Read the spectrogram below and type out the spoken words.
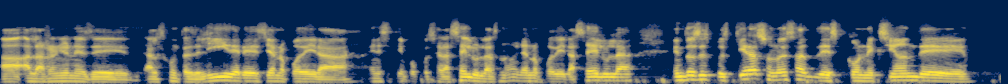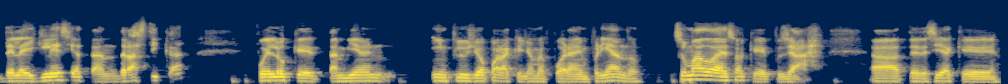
a, las reuniones de, las juntas de líderes, ya no podía ir a, en ese tiempo, pues a las células, ¿no? Ya no podía ir a célula. Entonces, pues quieras o no, esa desconexión de, de la iglesia tan drástica, fue lo que también influyó para que yo me fuera enfriando. Sumado a eso, a que pues ya ah, te decía que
